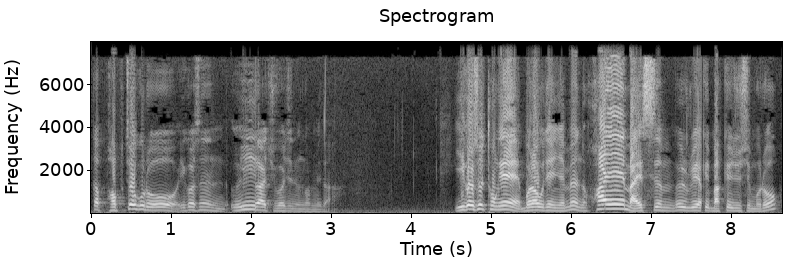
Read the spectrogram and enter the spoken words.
그러니까 법적으로 이것은 의가 주어지는 겁니다. 이것을 통해 뭐라고 되어 있냐면 화해의 말씀을 우리에게 맡겨주심으로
